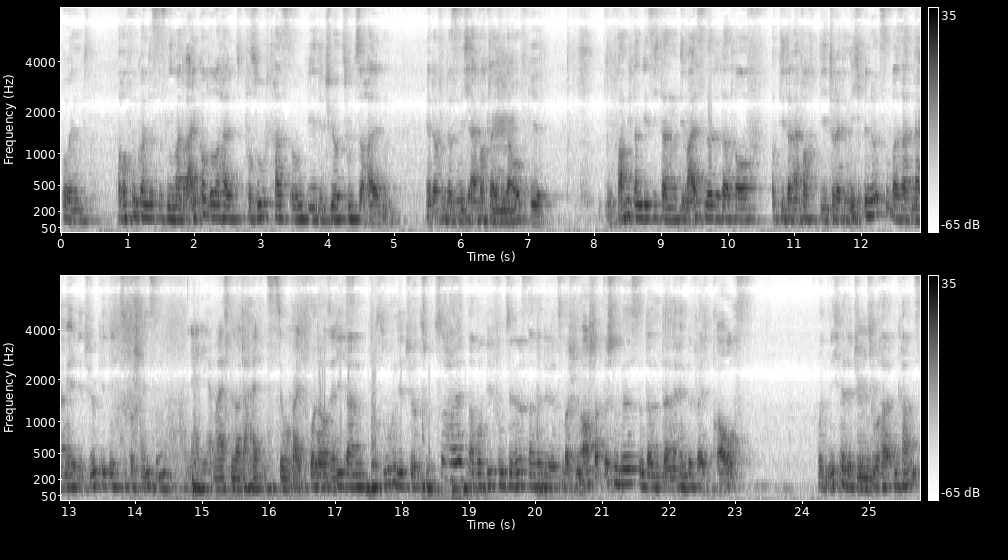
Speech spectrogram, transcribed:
und hoffen konntest, dass niemand reinkommt oder halt versucht hast, irgendwie die Tür zuzuhalten. In der Hoffnung, dass sie nicht einfach gleich Mhm. wieder aufgeht. Ich frage mich dann, wie sich dann die meisten Leute darauf, ob die dann einfach die Toilette nicht benutzen, weil sie halt merken, hey, die Tür geht nicht zu verschließen. Ne, die meisten Leute halten es zu, weil Oder ob die dann versuchen, die Tür zuzuhalten, aber wie funktioniert das dann, wenn du dir zum Beispiel einen Arsch abwischen willst und dann deine Hände vielleicht brauchst und nicht mehr die Tür Mhm. zuhalten kannst?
